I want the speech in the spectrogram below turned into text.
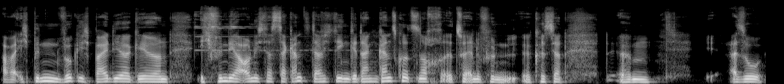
Aber ich bin wirklich bei dir, Gerion. Ich finde ja auch nicht, dass da ganz, darf ich den Gedanken ganz kurz noch äh, zu Ende führen, äh, Christian? Ähm, also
